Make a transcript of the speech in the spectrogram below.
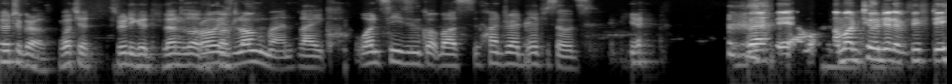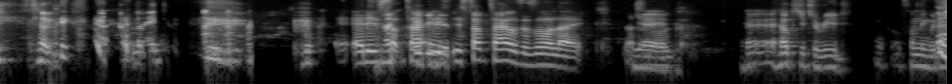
Ertugrul, watch it. It's really good. Learn a lot. Bro, of it's long, man. Like one season's got about hundred episodes. Yeah. Worth it. I'm, I'm on 250. So like, and it's, That's subti- it's, it's subtitles as well. Like that's Yeah, long. It helps you to read something with it.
